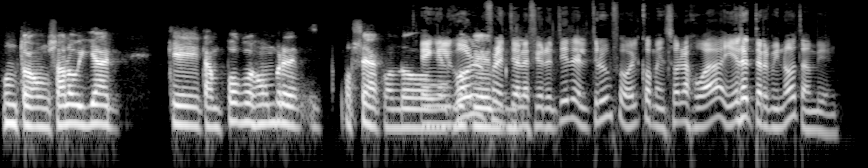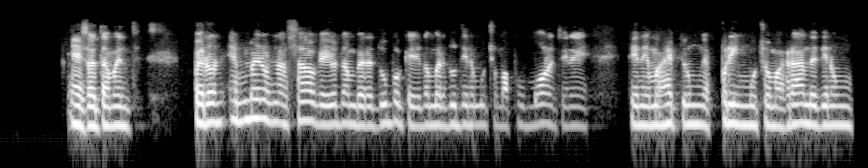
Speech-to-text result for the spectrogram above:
junto a Gonzalo Villar, que tampoco es hombre de, o sea, cuando... En el gol frente a la Fiorentina, el triunfo, él comenzó la jugada y él la terminó también. Exactamente. Pero es menos lanzado que Jordan Beretú porque Jordan Beretú tiene mucho más pulmones, tiene, tiene más tiene un sprint mucho más grande, tiene un,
